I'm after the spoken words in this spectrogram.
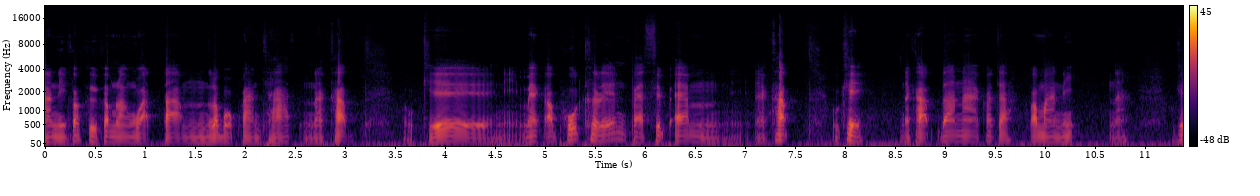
อันนี้ก็คือกำลังวัตต์ตามระบบการชาร์จนะครับ โอเค นี่ Mac Output Current 80 แอมป์ นะครับโอเคนะครับด้านหน้าก็จะประมาณนี้นะโอเค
